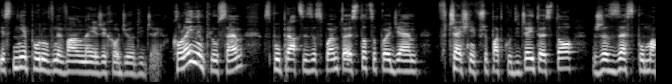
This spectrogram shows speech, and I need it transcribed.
jest nieporównywalne, jeżeli chodzi o DJ-a. Kolejnym plusem współpracy z zespołem to jest to, co powiedziałem wcześniej w przypadku DJ, to jest to, że zespół ma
